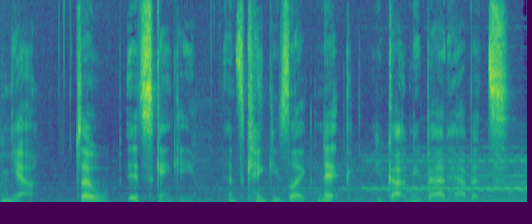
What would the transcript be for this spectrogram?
Yeah. So it's Skanky. And Skanky's like, Nick, you got any bad habits?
